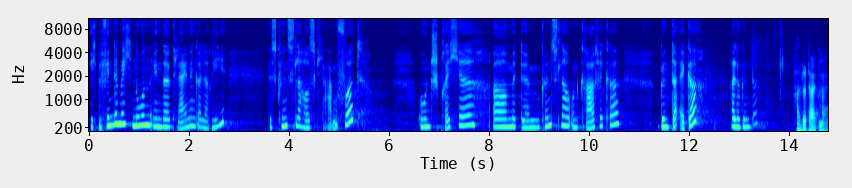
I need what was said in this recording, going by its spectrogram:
Ich befinde mich nun in der kleinen Galerie des Künstlerhaus Klagenfurt und spreche äh, mit dem Künstler und Grafiker Günter Egger. Hallo Günter. Hallo Dagmar.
